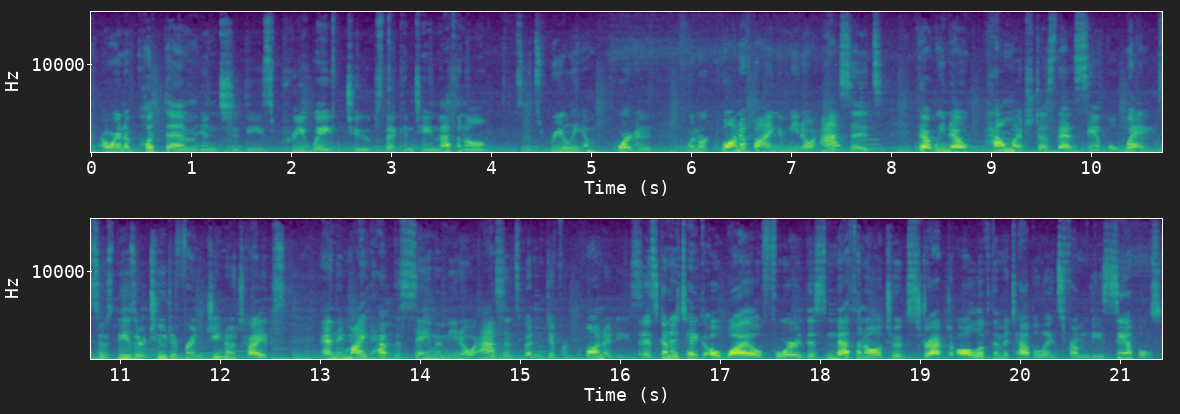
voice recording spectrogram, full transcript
and we're going to put them into these pre-weighed tubes that contain methanol. So it's really important when we're quantifying amino acids that we know how much does that sample weigh. So these are two different genotypes and they might have the same amino acids but in different quantities. And it's going to take a while for this methanol to extract all of the metabolites from these samples.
